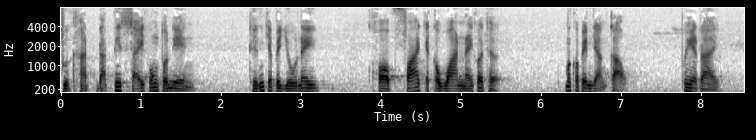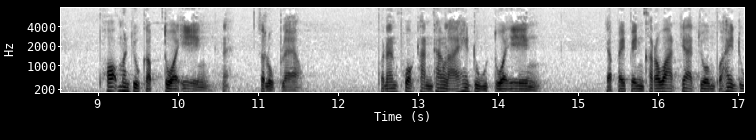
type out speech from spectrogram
ฝึกหัดดัดนิสัยของตนเอง ถึงจะไปอยู่ในขอบฟ้าจักรวาลไหนก็เถอะ มันก็เป็นอย่างเก่า เพราะเหตุไรเพราะมันอยู่กับตัวเองนะ สรุปแล้ว เพราะนั้นพวกท่านทั้งหลายให้ดูตัวเอง อย่าไปเป็นฆราวาสญาติโยมก็ให้ดู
